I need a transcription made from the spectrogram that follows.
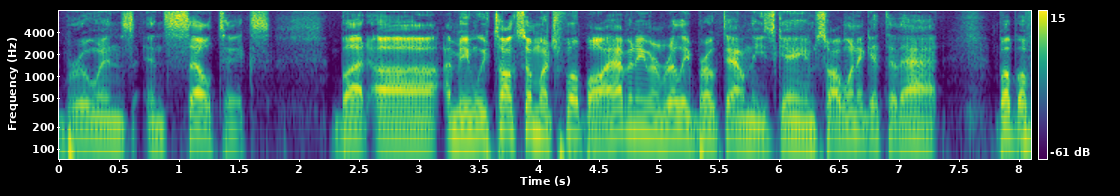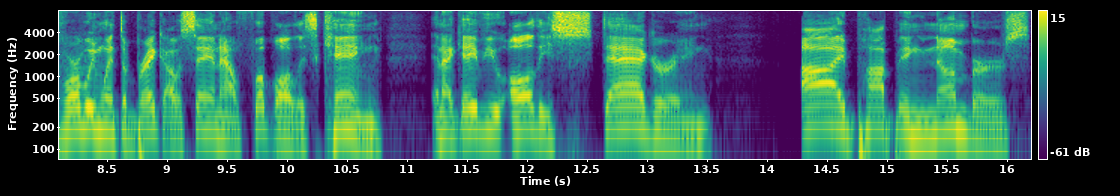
Bruins, and Celtics. But uh, I mean, we've talked so much football. I haven't even really broke down these games, so I want to get to that. But before we went to break, I was saying how football is king, and I gave you all these staggering, eye-popping numbers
